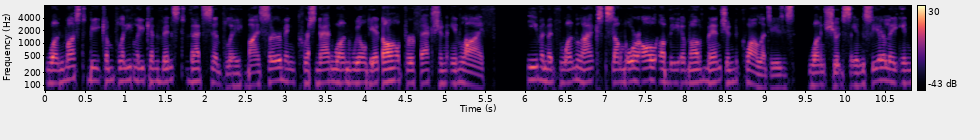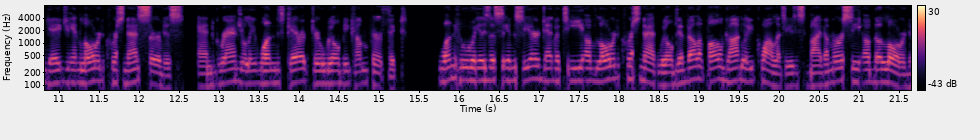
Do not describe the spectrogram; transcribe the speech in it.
One must be completely convinced that simply by serving Krishna one will get all perfection in life. Even if one lacks some or all of the above mentioned qualities, one should sincerely engage in Lord Krishna's service, and gradually one's character will become perfect. One who is a sincere devotee of Lord Krishna will develop all godly qualities by the mercy of the Lord,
